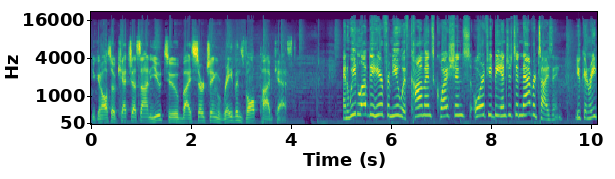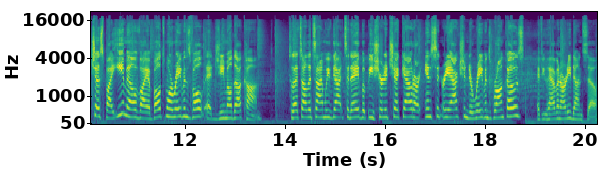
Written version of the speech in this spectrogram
You can also catch us on YouTube by searching Ravens Vault Podcast. And we'd love to hear from you with comments, questions, or if you'd be interested in advertising. You can reach us by email via Baltimore Ravens Vault at gmail.com. So that's all the time we've got today, but be sure to check out our instant reaction to Ravens Broncos if you haven't already done so.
